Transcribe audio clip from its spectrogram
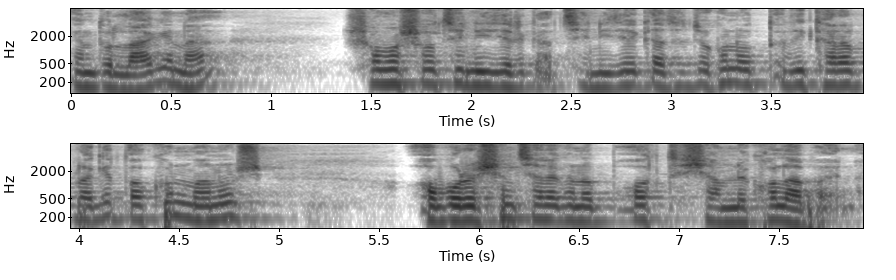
কিন্তু লাগে না। সমস্যা হচ্ছে নিজের কাছে। নিজের কাছে যখন অত্যাধিক খারাপ লাগে, তখন মানুষ অপারেশন ছাড়া কোনো পথ সামনে খোলা পায় না।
